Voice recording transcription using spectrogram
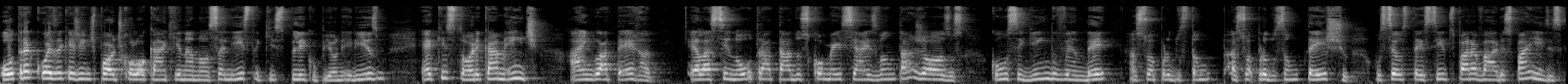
Outra coisa que a gente pode colocar aqui na nossa lista que explica o pioneirismo é que historicamente a Inglaterra ela assinou tratados comerciais vantajosos, conseguindo vender a sua produção, a sua produção têxtil, os seus tecidos para vários países.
